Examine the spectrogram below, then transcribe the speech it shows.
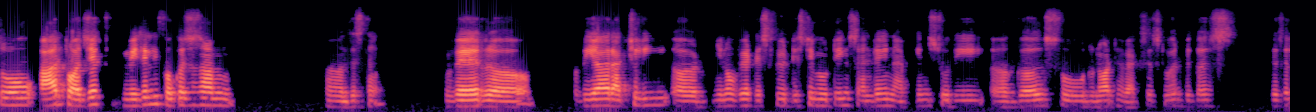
So our project majorly focuses on uh, this thing where uh, we are actually, uh, you know, we are distrib- distributing sanitary napkins to the uh, girls who do not have access to it because there's a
